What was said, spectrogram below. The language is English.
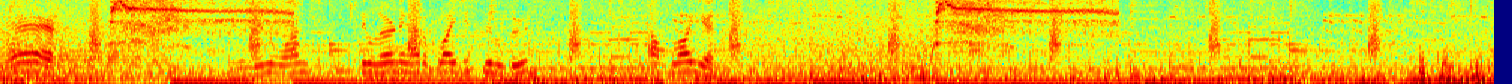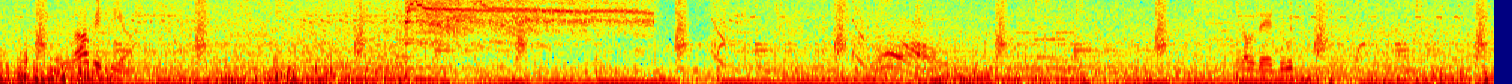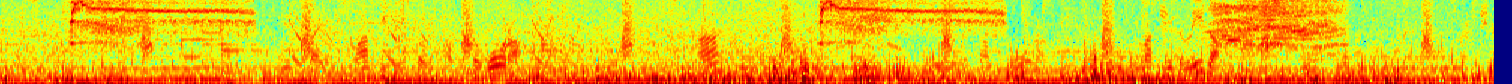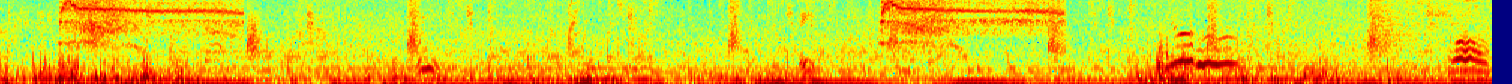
There. The little ones still learning how to fly this little dude. Can't fly yet. Love it here. Hello there, dude. This guy is massive. Top of the water. Whoa!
